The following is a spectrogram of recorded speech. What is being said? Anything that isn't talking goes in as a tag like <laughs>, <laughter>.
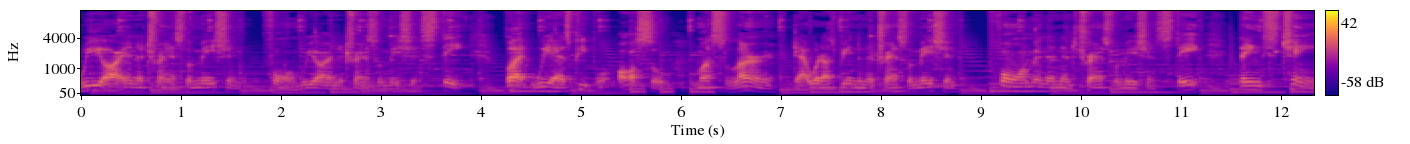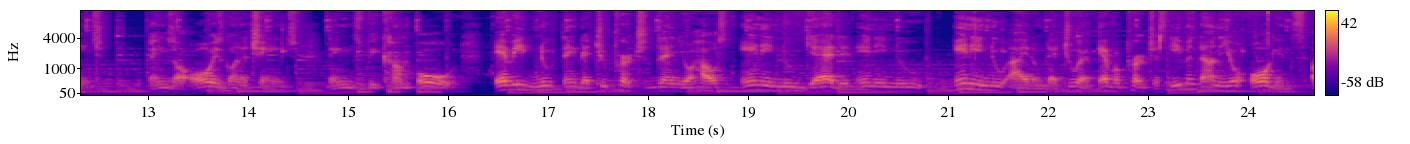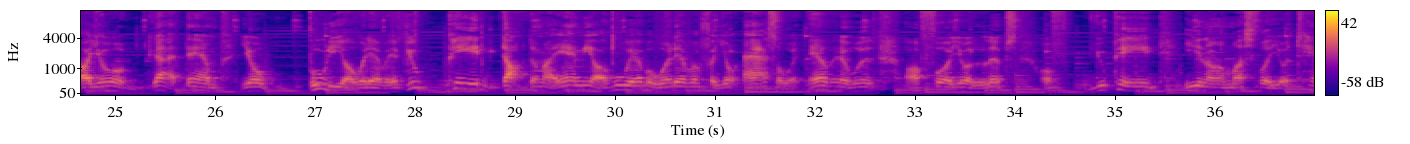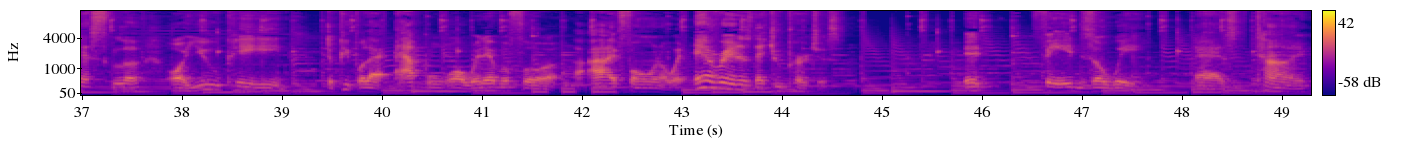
we are in a transformation form, we are in a transformation state. But we as people also must learn that with us being in a transformation form and in a transformation state, things change. Things are always going to change. Things become old. Every new thing that you purchase in your house, any new gadget, any new any new item that you have ever purchased, even down to your organs or your goddamn your booty or whatever. If you paid Dr. Miami or whoever, whatever, for your ass or whatever it was, or for your lips, or you paid Elon Musk for your Tesla, or you paid the people at Apple or whatever for an iPhone or whatever it is that you purchase, it fades away as time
